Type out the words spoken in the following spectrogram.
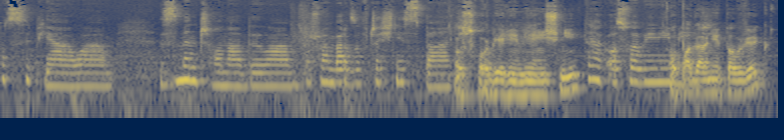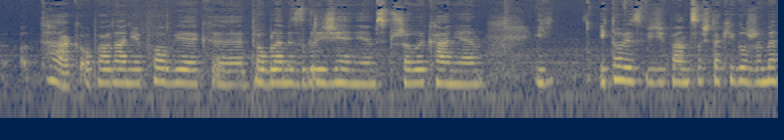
podsypiałam, zmęczona byłam, poszłam bardzo wcześnie spać. Osłabienie mięśni? Tak, osłabienie Opadanie mięśni. powiek? Tak, opadanie powiek, y, problemy z gryzieniem, z przełykaniem i i to jest, widzi Pan, coś takiego, że my,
